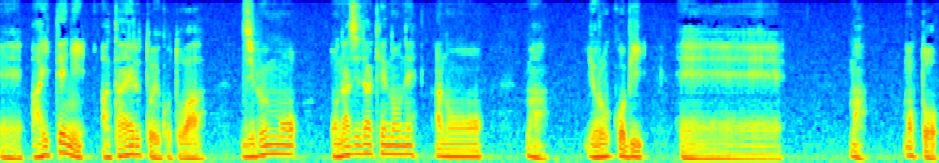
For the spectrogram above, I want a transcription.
えー、相手に与えるということは自分も同じだけのねあのまあ喜び、えー、まあもっと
